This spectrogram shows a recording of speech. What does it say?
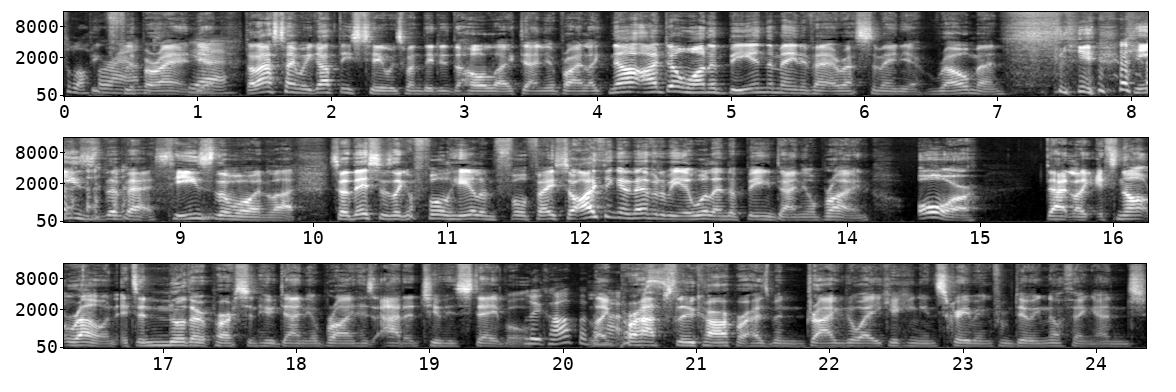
flop around. flip around. Yeah. The last time we got these two was when they did the whole like Daniel Bryan, like, no, I don't want to be in the main event of WrestleMania. Roman, he's the best. He's the one. Like, so this is like a full heel and full face. So I think inevitably it will end up being Daniel Bryan, or that like it's not Rowan, it's another person who Daniel Bryan has added to his stable. Luke Harper, like perhaps. perhaps Luke Harper has been dragged away, kicking and screaming from doing nothing, and.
